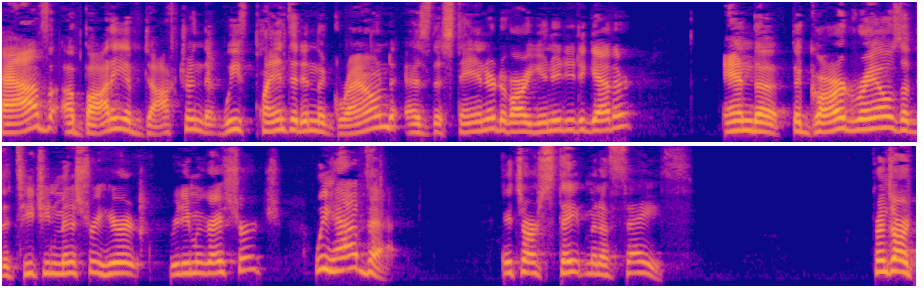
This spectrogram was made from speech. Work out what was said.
have a body of doctrine that we've planted in the ground as the standard of our unity together and the, the guardrails of the teaching ministry here at Redeeming Grace Church? We have that. It's our statement of faith. Friends, our,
